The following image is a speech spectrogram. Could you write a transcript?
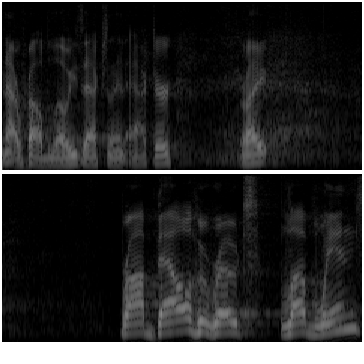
not Rob Lowe, he's actually an actor, right? Rob Bell, who wrote Love Wins.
